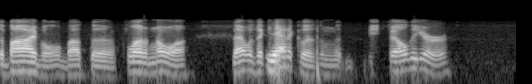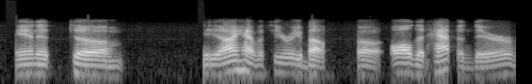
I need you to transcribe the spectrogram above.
the Bible about the flood of Noah, that was a yeah. cataclysm that befell the earth, and it. Um, yeah, I have a theory about uh, all that happened there.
